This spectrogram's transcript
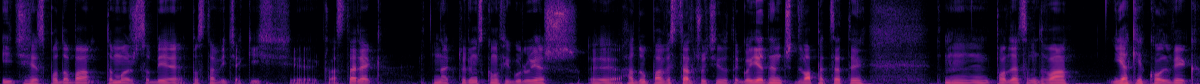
i Ci się spodoba, to możesz sobie postawić jakiś y, klasterek, na którym skonfigurujesz Hadoopa. Wystarczy Ci do tego jeden czy dwa pecety. Mm, polecam dwa, jakiekolwiek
